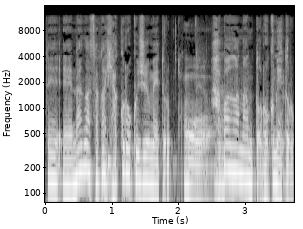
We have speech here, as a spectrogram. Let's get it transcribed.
で、えー長さが160メートル。幅がなんと6メートル。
